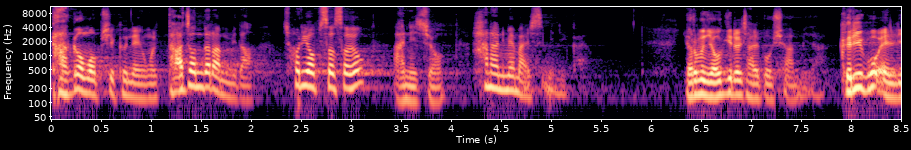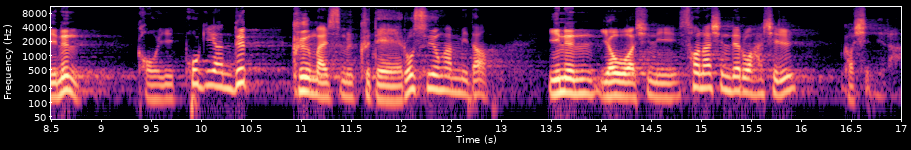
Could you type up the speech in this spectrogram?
가감 없이 그 내용을 다 전달합니다. 철이 없어서요? 아니죠. 하나님의 말씀이니까요. 여러분 여기를 잘 보셔야 합니다. 그리고 엘리는 거의 포기한 듯 그 말씀을 그대로 수용합니다. 이는 여호와신이 선하신 대로 하실 것이니라.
